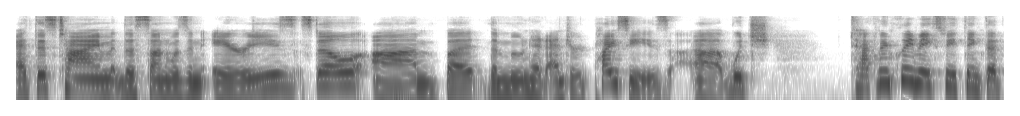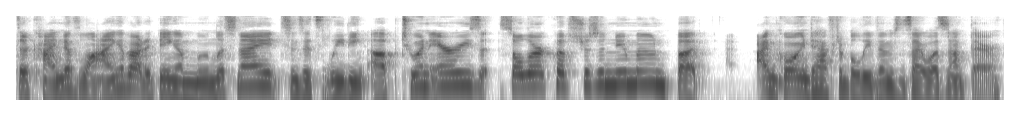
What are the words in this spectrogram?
At this time, the sun was in Aries still, um, but the moon had entered Pisces, uh, which technically makes me think that they're kind of lying about it being a moonless night since it's leading up to an Aries solar eclipse, which is a new moon, but I'm going to have to believe them since I was not there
